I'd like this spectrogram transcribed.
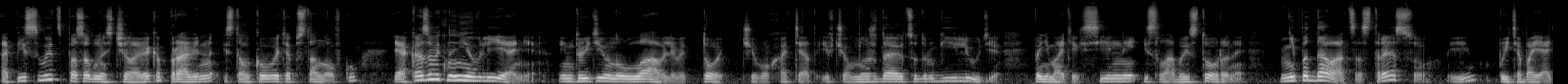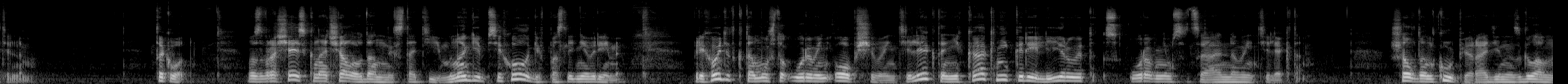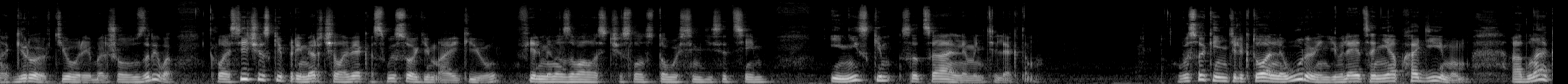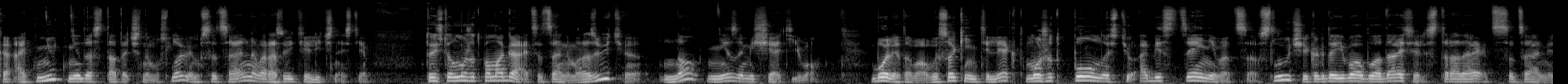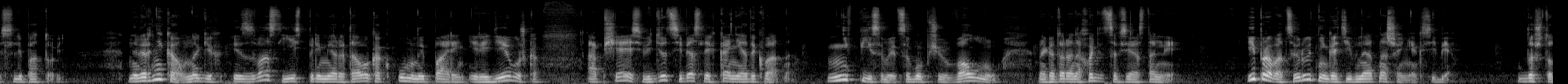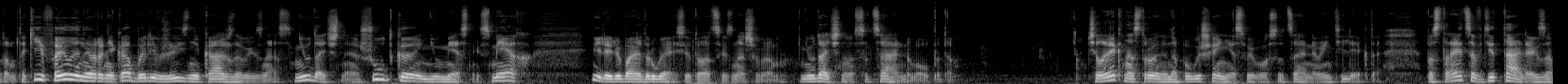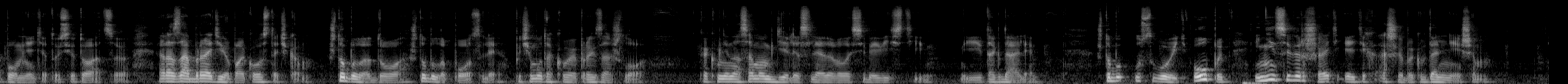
описывает способность человека правильно истолковывать обстановку и оказывать на нее влияние, интуитивно улавливать то, чего хотят и в чем нуждаются другие люди, понимать их сильные и слабые стороны, не поддаваться стрессу и быть обаятельным. Так вот, Возвращаясь к началу данной статьи, многие психологи в последнее время приходят к тому, что уровень общего интеллекта никак не коррелирует с уровнем социального интеллекта. Шелдон Купер, один из главных героев теории Большого Взрыва, классический пример человека с высоким IQ, в фильме называлось число 187, и низким социальным интеллектом. Высокий интеллектуальный уровень является необходимым, однако отнюдь недостаточным условием социального развития личности. То есть он может помогать социальному развитию, но не замещать его. Более того, высокий интеллект может полностью обесцениваться в случае, когда его обладатель страдает социальной слепотой. Наверняка у многих из вас есть примеры того, как умный парень или девушка, общаясь, ведет себя слегка неадекватно не вписывается в общую волну, на которой находятся все остальные, и провоцирует негативное отношение к себе. Да что там, такие фейлы наверняка были в жизни каждого из нас. Неудачная шутка, неуместный смех или любая другая ситуация из нашего неудачного социального опыта. Человек, настроенный на повышение своего социального интеллекта, постарается в деталях запомнить эту ситуацию, разобрать ее по косточкам, что было до, что было после, почему такое произошло – как мне на самом деле следовало себя вести и так далее, чтобы усвоить опыт и не совершать этих ошибок в дальнейшем.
